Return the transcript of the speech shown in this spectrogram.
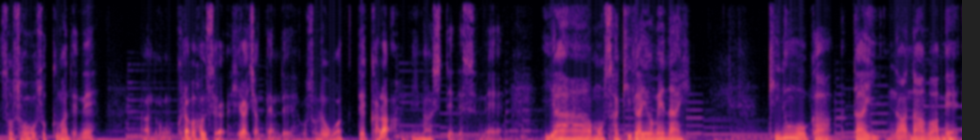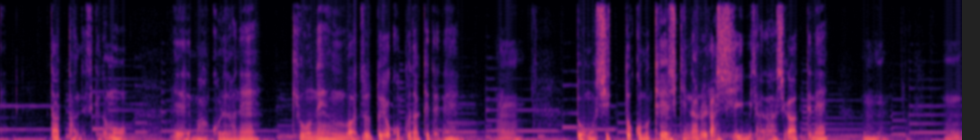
そうそう遅くまでね、あのクラブハウスが開いちゃったんでそれ終わってから見ましてですねいやーもう先が読めない昨日が第7話目だったんですけども、えー、まあこれはね去年はずっと予告だけでねうんどうもシットコム形式になるらしいみたいな話があってねうんうん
